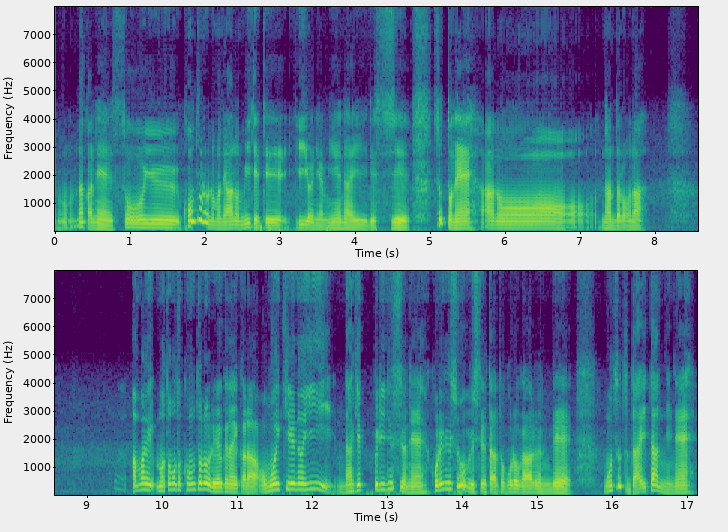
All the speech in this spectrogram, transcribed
うん、なんかね、そういう、コントロールもね、あの、見てていいようには見えないですし、ちょっとね、あのー、なんだろうな。あまり、もともとコントロール良くないから、思い切りのいい投げっぷりですよね。これで勝負してたところがあるんで、もうちょっと大胆にね、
